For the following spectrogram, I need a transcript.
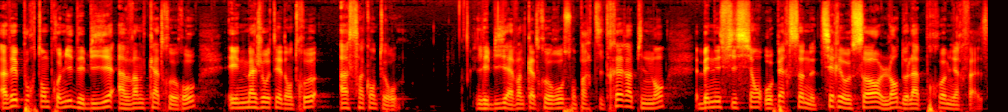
avait pourtant promis des billets à 24 euros et une majorité d'entre eux à 50 euros. Les billets à 24 euros sont partis très rapidement, bénéficiant aux personnes tirées au sort lors de la première phase.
